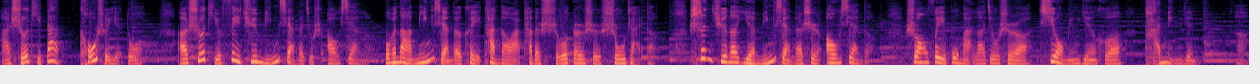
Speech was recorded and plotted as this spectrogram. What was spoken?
啊，舌体淡，口水也多，啊，舌体肺区明显的就是凹陷了。我们呢，明显的可以看到啊，他的舌根是收窄的，肾区呢也明显的是凹陷的，双肺布满了就是哮鸣音和痰鸣音。啊，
